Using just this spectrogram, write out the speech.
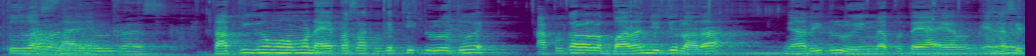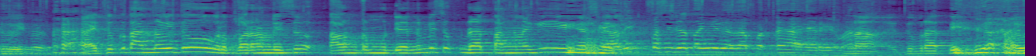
Tuh Ah, swasta ya. kulkas. Tapi ngomong-ngomong pas aku kecil dulu tuh aku kalau lebaran jujur lah nyari dulu yang dapet THR yang ngasih duit. Nah itu ketando itu lebaran besok tahun kemudian besok datang lagi. Sekali pasti datangnya tidak dapat THR ya. Mana? Nah itu berarti nggak tahu.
